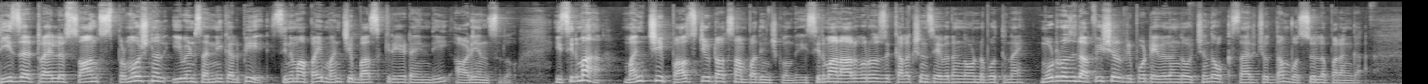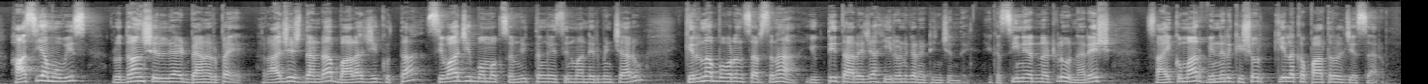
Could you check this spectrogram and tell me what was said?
Teaser trailer songs promotional events అన్నీ కలిపి సినిమాపై మంచి బస్ క్రియేట్ అయింది ఆడియన్స్లో. ఈ సినిమా మంచి పాజిటివ్ టాక్ సంపాదించుకుంది. ఈ సినిమా నాలుగో రోజు కలెక్షన్స్ ఏ విధంగా ఉండబోతున్నాయి? మూడు రోజుల అఫీషియల్ రిపోర్ట్ ఏ విధంగా వచ్చింది? ఒకసారి చూద్దాం వసూళ్ళ పరంగా. హాసియా మూవీస్ రుద్రాన్ షిల్యాడ్ బ్యానర్పై రాజేష్ దండా బాలాజీ గుత్తా శివాజీ బొమ్మకు సంయుక్తంగా ఈ సినిమా నిర్మించారు. కిరణ్ అబ్బవరం సరసన యుక్తి తారేజా హీరోయిన్గా నటించింది. ఇక సీనియర్ నటులు నరేష్ సాయి కుమార్ వెన్నెల కిషోర్ కీలక పాత్రలు చేశారు.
